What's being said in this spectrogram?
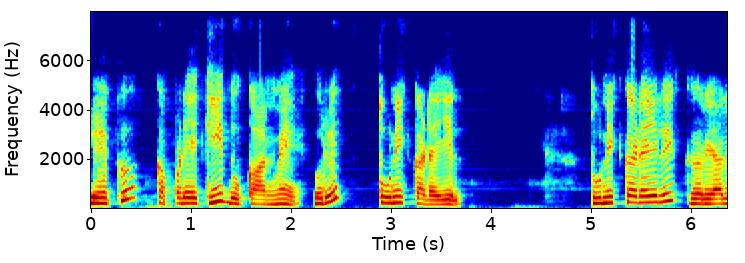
ഏക്ക് കപ്പടെ കി ദുക്കാൻമേ. ഒരു തുണിക്കടയിൽ. തുണിക്കടയിൽ കയറിയാൽ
